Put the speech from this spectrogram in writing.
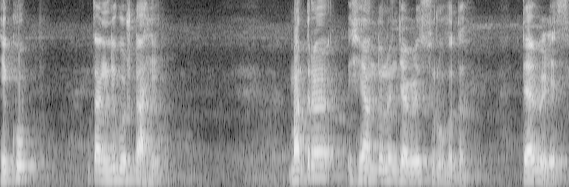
ही खूप चांगली गोष्ट आहे. मात्र हे आंदोलन ज्यावेळेस सुरू होतं त्यावेळेस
